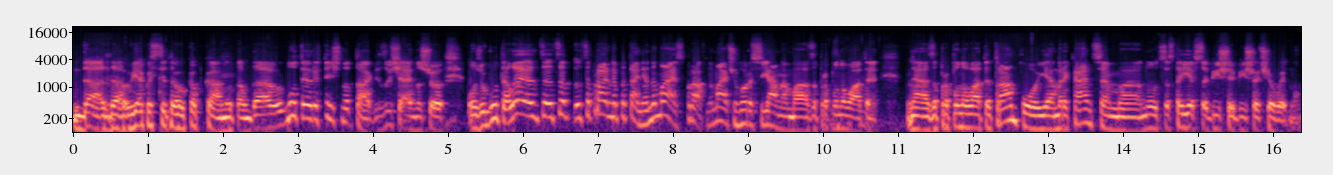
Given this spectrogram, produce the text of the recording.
Да, да, в якості того капкану. Там да ну теоретично так, звичайно, що може бути, але це це, це правильне питання. Немає справ, немає чого росіянам запропонувати запропонувати Трампу і американцям. Ну це стає все більше і більше очевидно.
